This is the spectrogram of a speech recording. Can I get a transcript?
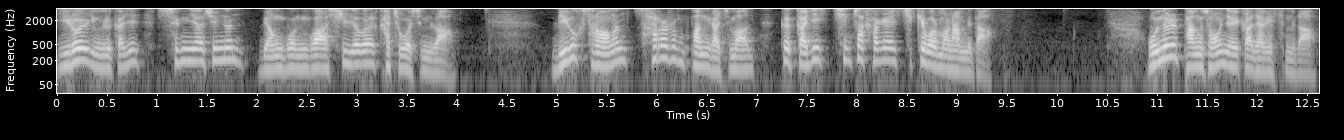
1월 6일까지 승리할 수 있는 명분과 실력을 갖추고 있습니다. 미국 상황은 살얼음판 같지만 끝까지 침착하게 지켜볼 만합니다. 오늘 방송은 여기까지 하겠습니다.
